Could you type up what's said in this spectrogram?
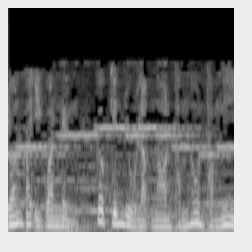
ย้อนไปอีกวันหนึ่ง ก็กินอยู่หลับนอนทำโน่นทำนี่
